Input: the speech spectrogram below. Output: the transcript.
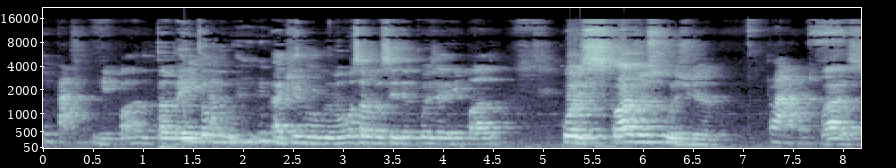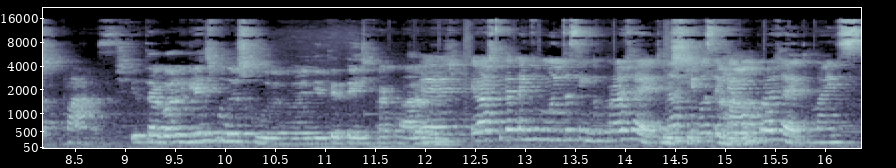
Ripado. Ripado também. Ripado. Todo, aqui no, eu vou mostrar pra vocês depois, é ripado. Cores, claras ou escuras, Juliana? Claras. Claras? Claras. Acho que até agora ninguém respondeu escura, né? ninguém tende pra clara. É, eu acho que depende muito assim do projeto, né? Isso. que você quer no projeto, mas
